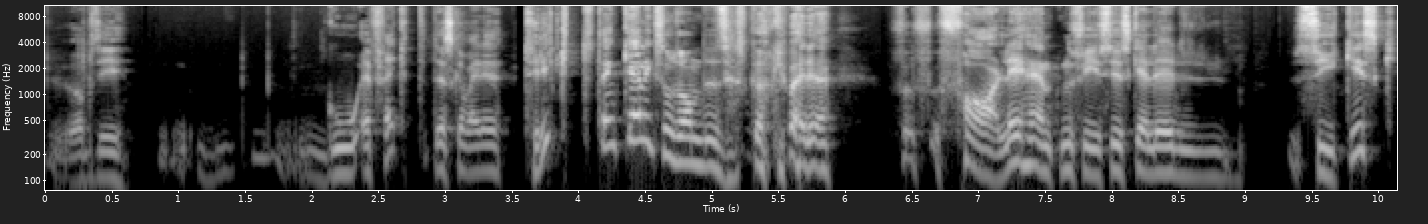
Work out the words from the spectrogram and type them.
hva si, god effekt. Det skal være trygt, tenker jeg. liksom sånn. Det skal ikke være farlig, enten fysisk eller psykisk.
